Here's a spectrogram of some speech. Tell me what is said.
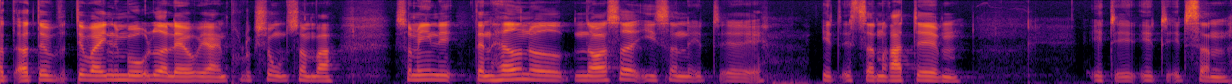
og, og det, det var egentlig målet at lave ja, en produktion, som var, som egentlig, den havde noget nosser i sådan et, øh, et, et sådan ret, øh, et, et, et, et sådan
